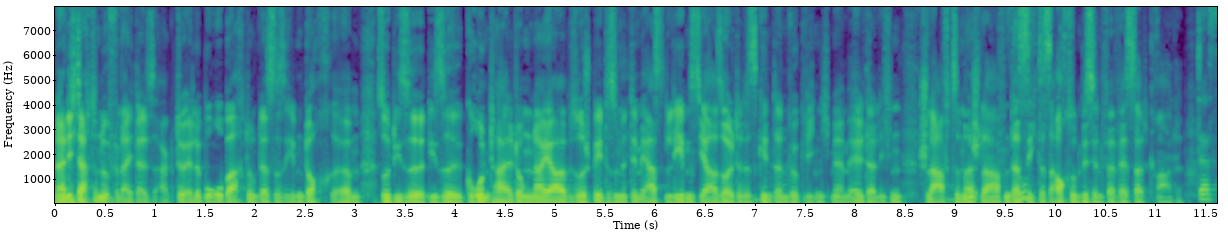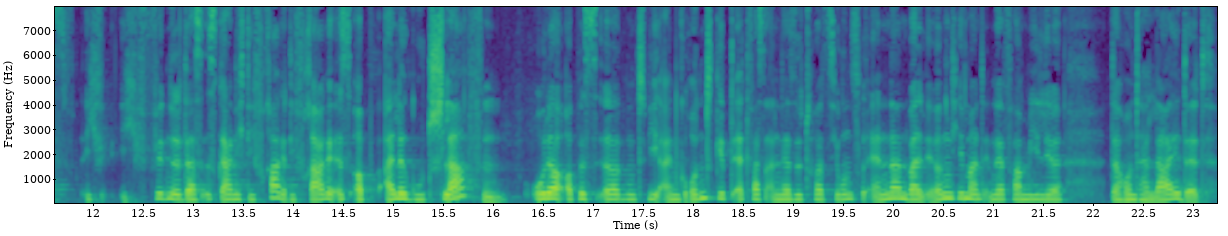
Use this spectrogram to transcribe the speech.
Nein, ich dachte nur vielleicht als aktuelle Beobachtung, dass es eben doch ähm, so diese, diese Grundhaltung, naja, so spätestens mit dem ersten Lebensjahr sollte das Kind dann wirklich nicht mehr im elterlichen Schlafzimmer schlafen, dass sich das auch so ein bisschen verwässert gerade. Das, ich, ich finde, das ist gar nicht die Frage. Die Frage ist, ob alle gut schlafen oder ob es irgendwie einen Grund gibt, etwas an der Situation zu ändern, weil irgendjemand in der Familie darunter leidet.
